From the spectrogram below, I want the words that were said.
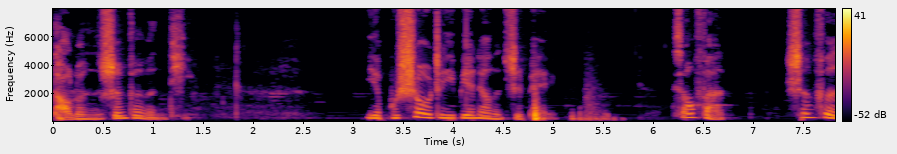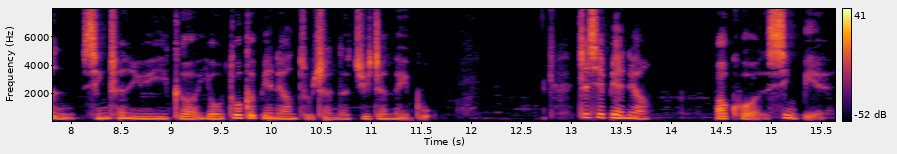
讨论身份问题，也不受这一变量的支配。相反，身份形成于一个由多个变量组成的矩阵内部。这些变量包括性别、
